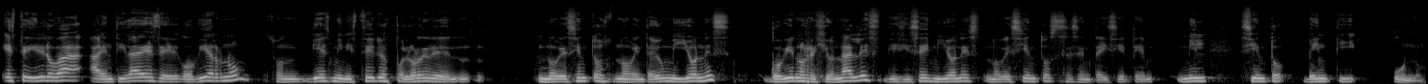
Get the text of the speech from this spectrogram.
este dinero va a entidades de gobierno, son 10 ministerios por el orden de 991 millones gobiernos regionales, 16 millones 967 mil 121.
